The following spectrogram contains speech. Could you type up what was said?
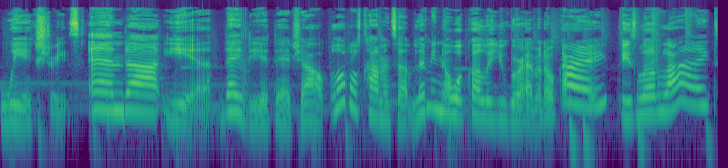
wig streets. And uh yeah, they did that, y'all. Blow those comments up. Let me know what color you grabbing, okay? Peace, love, light.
